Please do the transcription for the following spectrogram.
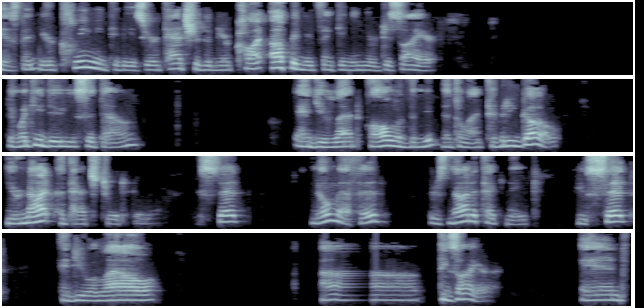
is that you're clinging to these you're attached to them you're caught up in your thinking and your desire then what do you do? You sit down and you let all of the mental activity go. You're not attached to it anymore. You sit, no method. There's not a technique. You sit and you allow uh, desire and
